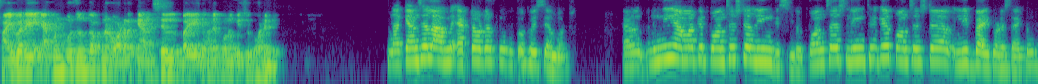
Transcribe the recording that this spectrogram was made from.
ফাইবারে এখন পর্যন্ত আপনার অর্ডার ক্যান্সেল বা এই ধরনের কোনো কিছু ঘটেনি? না ক্যান্সেল একটা অর্ডার হয়েছে আমার। কারণ উনি আমাকে পঞ্চাশটা লিঙ্ক দিছিল। পঞ্চাশ লিঙ্ক থেকে পঞ্চাশটা লিপ বাই করে যায় কিন্তু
